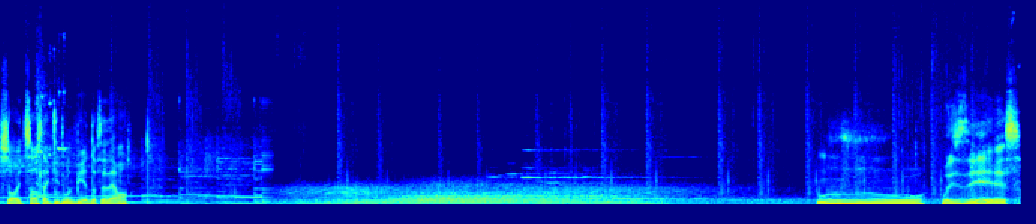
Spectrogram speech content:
so it sounds like it will be end of the demo. Ooh, what is this?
